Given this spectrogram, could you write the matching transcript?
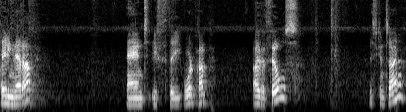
heating that up and if the water pump overfills this container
